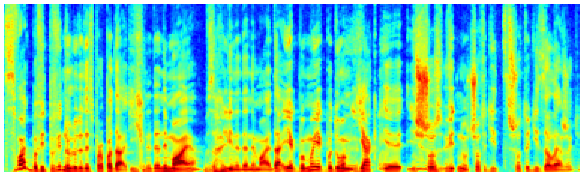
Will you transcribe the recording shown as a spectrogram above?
свадьби, відповідно, люди десь пропадають. Їх ніде немає, взагалі ніде немає. Да? І якби ми якби думаємо, як е, і що ну, що тоді, що тоді залежить?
